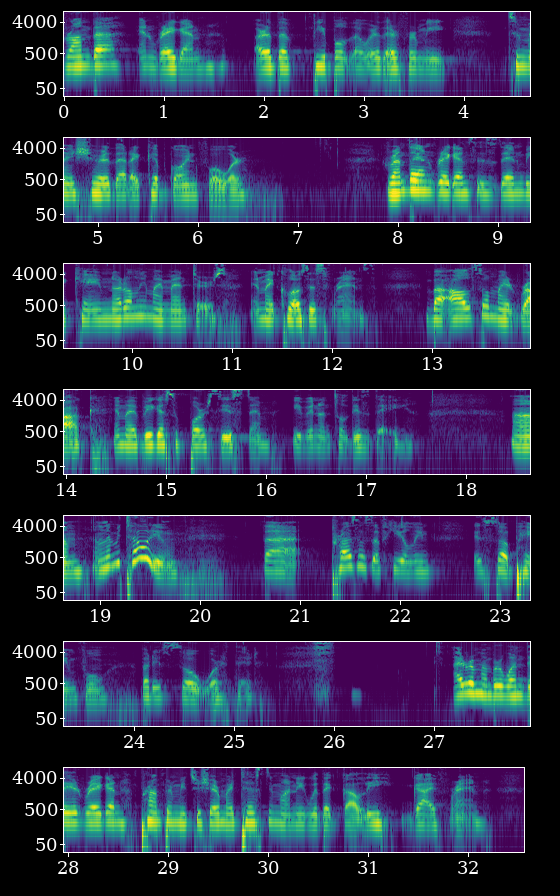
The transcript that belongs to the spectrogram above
Rhonda and Reagan are the people that were there for me to make sure that I kept going forward. Rhonda and Reagan since then became not only my mentors and my closest friends, but also my rock and my biggest support system, even until this day. Um, and let me tell you, the process of healing is so painful, but it's so worth it. I remember one day Reagan prompted me to share my testimony with a gully guy friend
